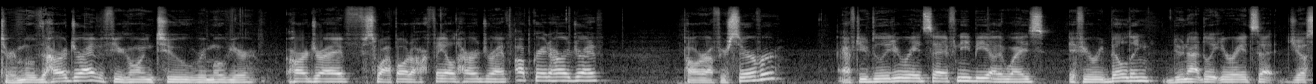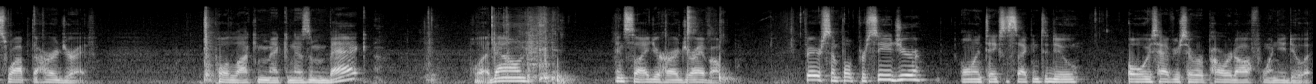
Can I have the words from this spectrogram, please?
To remove the hard drive, if you're going to remove your hard drive, swap out a failed hard drive, upgrade a hard drive, power off your server, after you've deleted your RAID set if need be, otherwise if you're rebuilding, do not delete your RAID set, just swap the hard drive. Pull the locking mechanism back, pull it down, and slide your hard drive out. Very simple procedure, only takes a second to do. Always have your server powered off when you do it.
